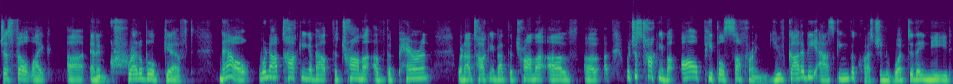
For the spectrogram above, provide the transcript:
just felt like uh, an incredible gift now, we're not talking about the trauma of the parent. We're not talking about the trauma of, uh, we're just talking about all people suffering. You've got to be asking the question what do they need?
